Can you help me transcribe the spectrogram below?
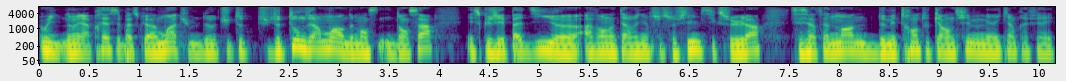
Oui, non mais après c'est parce que à moi tu me tu te tu te tournes vers moi en demandant dans ça. Et ce que j'ai pas dit euh, avant d'intervenir sur ce film, c'est que celui-là, c'est certainement un de mes 30 ou 40 films américains préférés.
